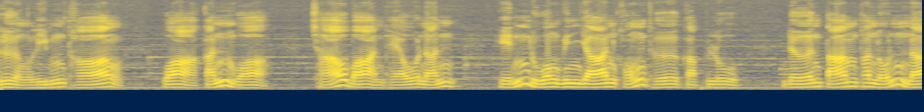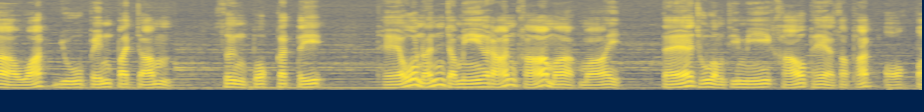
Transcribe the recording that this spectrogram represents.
เรื่องลิมทางว่ากันว่าชาวบ้านแถวนั้น เห็นดวงวิญญาณของเธอกับลูก เดินตามถนนหน้าวัดอยู่เป็นประจำ ซึ่งปกติ แถวนั้นจะมีร้านขามากมาย แต่ช่วงที่มีข่าวแพร่สะพัดออกไป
